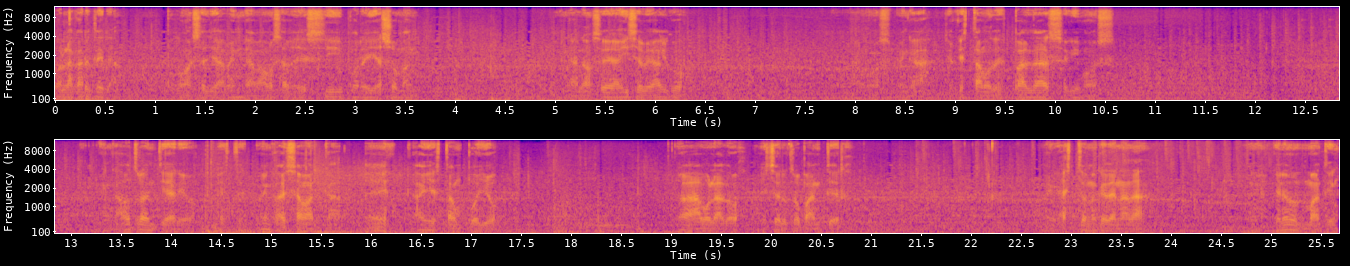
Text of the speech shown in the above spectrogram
por la carretera. Un poco más allá. Venga, vamos a ver si por ahí asoman. Venga, no sé, ahí se ve algo. Vamos, venga, ya que estamos de espaldas, seguimos otro antiaéreo. Este, venga, esa marca. Eh, ahí está un pollo. Ha volado. Ese otro Panther. Venga, esto no queda nada. que no nos maten.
